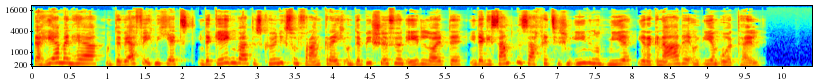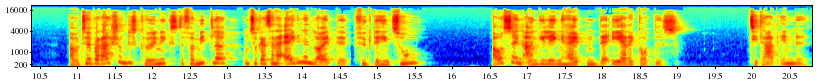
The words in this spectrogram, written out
Daher, mein Herr, unterwerfe ich mich jetzt in der Gegenwart des Königs von Frankreich und der Bischöfe und Edelleute in der gesamten Sache zwischen Ihnen und mir, Ihrer Gnade und Ihrem Urteil. Aber zur Überraschung des Königs, der Vermittler und sogar seiner eigenen Leute fügt er hinzu, außer in Angelegenheiten der Ehre Gottes. Zitat Ende.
